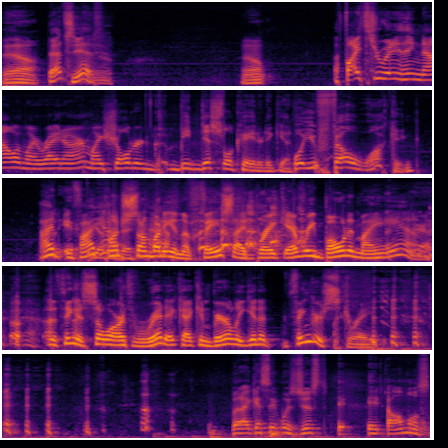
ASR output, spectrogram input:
Yeah. That's it. Well, If I threw anything now with my right arm, my shoulder would be dislocated again. well, you fell walking. I'd, if I punched somebody in the face, I'd break every bone in my hand. The thing is so arthritic, I can barely get a finger straight. But I guess it was just it, it almost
